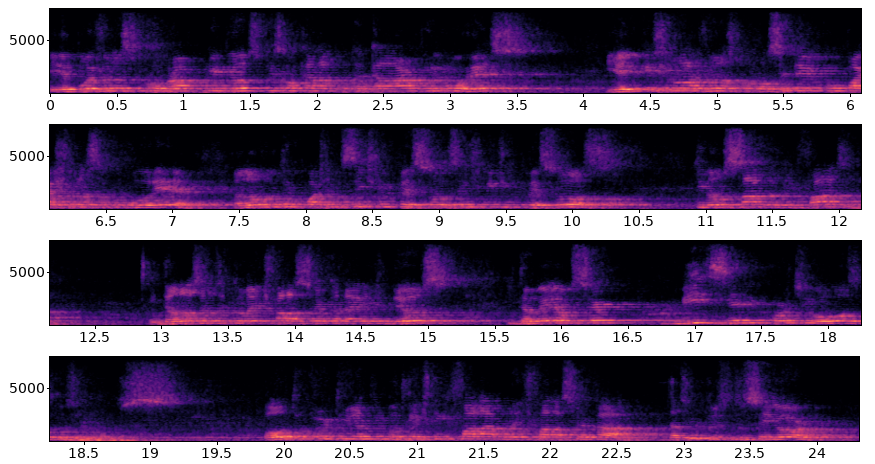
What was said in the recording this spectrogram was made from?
e depois Jonas ficou bravo porque Deus fez com que aquela, aquela árvore morresse. E ele questionou a Jonas, quando você teve compaixão nessa comboreira, eu não vou ter compaixão de 120 pessoas, 120 mil pessoas que não sabem o que fazem. Então nós vemos aqui quando a gente fala acerca da ira de Deus, que também ele é um ser misericordioso, meus irmãos. Outro virtude atributo que a gente tem que falar quando a gente fala acerca das virtudes do Senhor,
